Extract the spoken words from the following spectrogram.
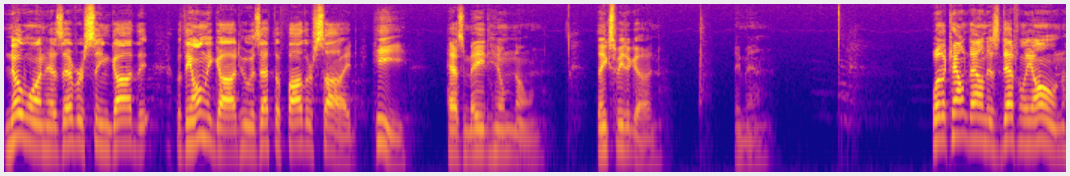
No one has ever seen God, but the only God who is at the Father's side, he has made him known. Thanks be to God. Amen. Well, the countdown is definitely on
